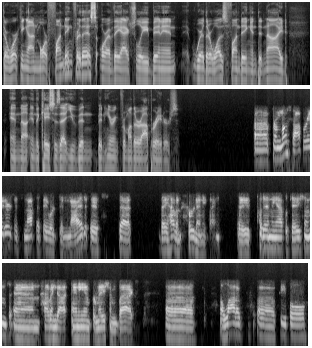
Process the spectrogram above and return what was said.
they're working on more funding for this, or have they actually been in where there was funding and denied? In uh, in the cases that you've been been hearing from other operators. Uh, from most operators, it's not that they were denied; it's that they haven't heard anything. They put in the applications and haven't got any information back. Uh, a lot of uh, people,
